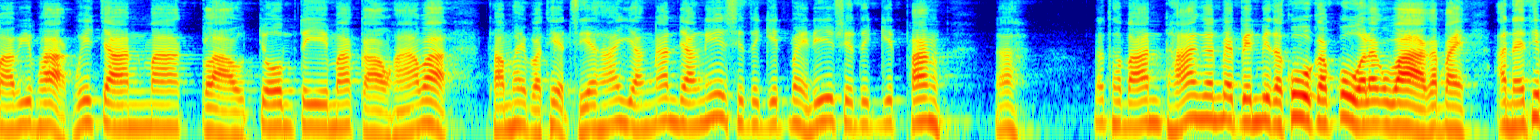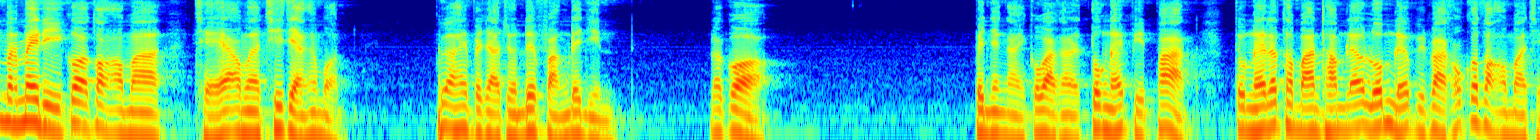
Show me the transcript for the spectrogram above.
มาวิพากษ์วิจารณ์มากล่าวโจมตีมากล่าวหาว่าทำให้ประเทศเสียหายอย่างนั้นอย่างนี้เศรษฐกิจไม่ดีเศรษฐกิจพังนะรัฐบาลหาเงินไม่เป็นมีแต่กู้กับกู้อะไรก็ว่ากันไป อันไหนที่มันไม่ดีก็ต้องเอามาแฉเอามาชี้แจงให้หมด พื่อให้ประชาชนได้ฟังได้ยิน แล้วก็เป็นยังไงก็ว่ากันตรงไหนผิดพลาด ตรงไหนรัฐบาลทำแล้วล้มเหลวผิดพลาดเขาก็ต้องเอามาแฉ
